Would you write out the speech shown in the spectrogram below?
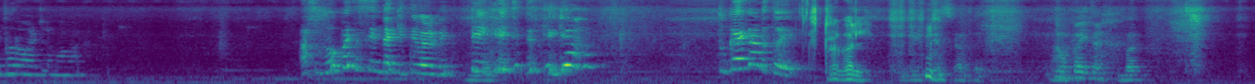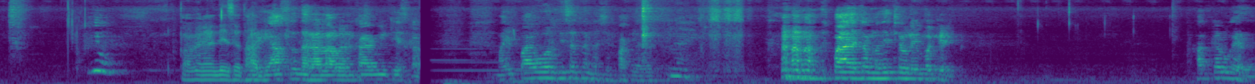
बरं वाटलं मामा असं झोपायचं सिंधा किती वेळ बी ते घ्यायचे तितके घ्या तू काय काढतोय स्ट्रगल. पगार दिसत हा हे असलं धरायला लावलं आणि काय मी टेस्ट काढ माझी पाय वर दिसत नाही नशीब पाकल्या पायाच्या मध्ये ठेवले बकेट हात काढू घ्यायचा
